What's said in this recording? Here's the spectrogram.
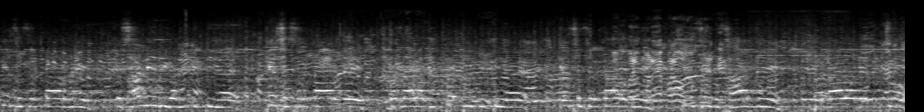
ਕਿਸ ਸਰਕਾਰ ਨੇ ਕਿਸਾਨੀ ਦੀ ਗੱਲ ਕੀਤੀ ਹੈ? ਕਿਸ ਸਰਕਾਰ ਨੇ ਬਰਨਾਲਾ ਦੀ ਤਰੱਕੀ ਕੀਤੀ ਹੈ? ਕਿਸ ਸਰਕਾਰ ਨੇ ਕਿਸੇ ਕਿਸਾਨ ਨੇ ਬਰਨਾਲਾ ਦੇ ਵਿੱਚੋਂ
